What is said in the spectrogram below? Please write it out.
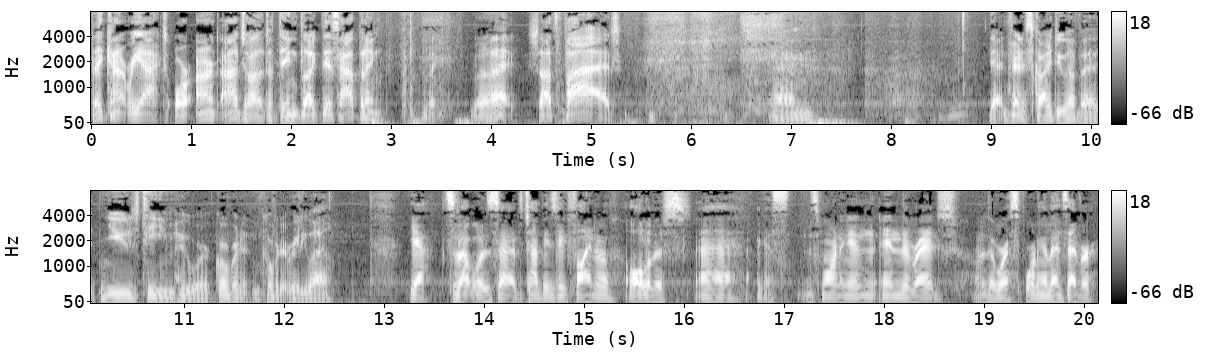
They can't react or aren't agile to things like this happening. Like, Right, shots fired. Um, yeah, in fairness, Sky do have a news team who were covered it and covered it really well. Yeah, so that was uh, the Champions League final. All of it, uh, I guess, this morning in, in the red. One of the worst sporting events ever.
